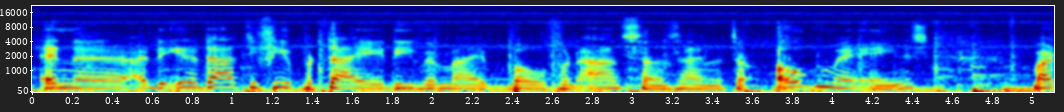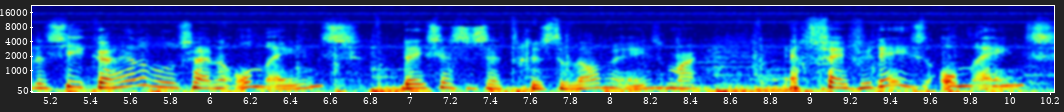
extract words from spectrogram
En de, inderdaad, die vier partijen die bij mij bovenaan staan, zijn het er ook mee eens. Maar er zie ik er een heleboel zijn er oneens. D66 is er wel mee eens, maar echt VVD is oneens.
